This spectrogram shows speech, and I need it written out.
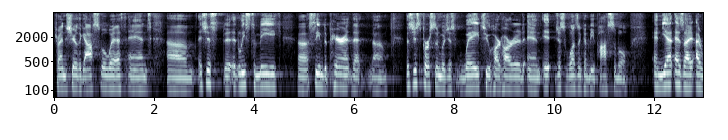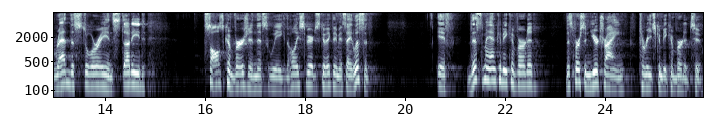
trying to share the gospel with. And um, it's just, at least to me, uh, seemed apparent that um, this just person was just way too hard hearted and it just wasn't going to be possible. And yet, as I, I read the story and studied Saul's conversion this week, the Holy Spirit just convicted me and say, listen, if this man could be converted, this person you're trying to reach can be converted too.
